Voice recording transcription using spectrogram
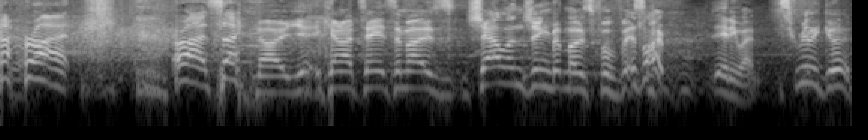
right. All right. So, No, yeah, can I tell you, it's the most challenging but most fulfilling. It's like, anyway, it's really good.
